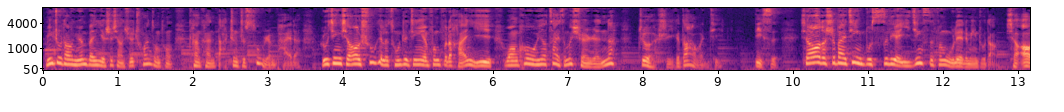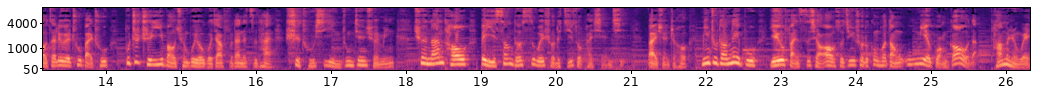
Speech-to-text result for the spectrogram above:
民主党原本也是想学川总统，看看打政治素人牌的。如今小奥输给了从政经验丰富的韩怡，往后要再怎么选人呢？这是一个大问题。第四，小奥的失败进一步撕裂已经四分五裂的民主党。小奥在六月初摆出不支持医保全部由国家负担的姿态，试图吸引中间选民，却难逃被以桑德斯为首的极左派嫌弃。败选之后，民主党内部也有反思小奥所经受的共和党污蔑广告的。他们认为，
